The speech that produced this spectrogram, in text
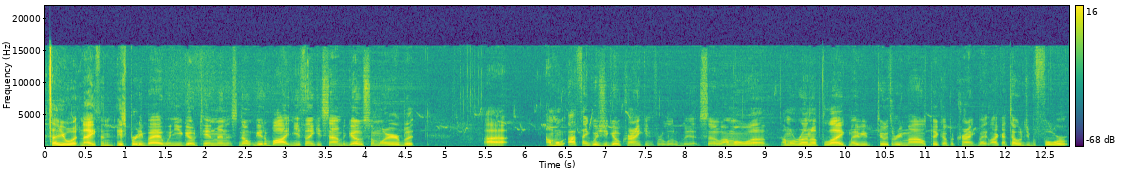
I Tell you what, Nathan, it's pretty bad when you go 10 minutes, don't get a bite, and you think it's time to go somewhere. But uh, I'm gonna, I think we should go cranking for a little bit. So I'm gonna, uh, I'm gonna run up the lake, maybe two or three miles, pick up a crankbait. Like I told you before,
